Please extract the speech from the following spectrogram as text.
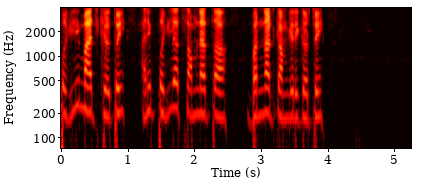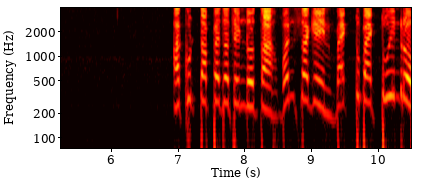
पहिली मॅच खेळतोय आणि पहिल्याच सामन्यात भन्नाट कामगिरी करतोय. अकुट टप्प्याचा चेंडू होता. Once again back to back two in row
